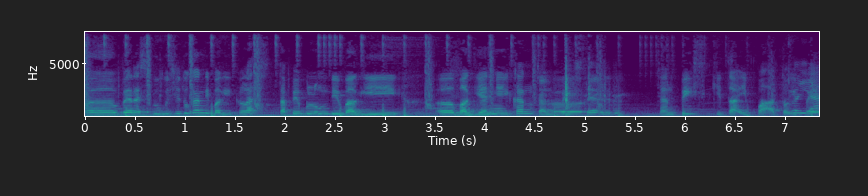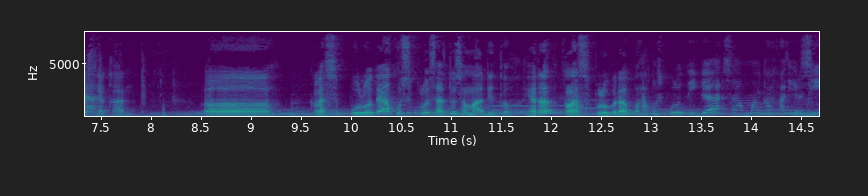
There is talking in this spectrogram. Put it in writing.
eh, beres gugus itu kan dibagi kelas tapi belum dibagi eh, bagiannya kan. Canpix kita IPA atau Oh, IPS-nya iya. kan. Kelas 10 teh aku 10 satu sama Adit loh. Hera kelas 10 berapa? Aku 10 3 sama kakak Irgi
